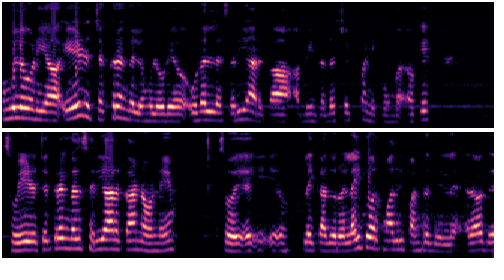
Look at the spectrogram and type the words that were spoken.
உங்களுடைய ஏழு சக்கரங்கள் உங்களுடைய உடல்ல சரியா இருக்கா அப்படின்றத செக் பண்ணிக்கோங்க ஓகே ஸோ ஏழு சக்கரங்கள் சரியா இருக்கான்னு உடனே so like eh, eh, eh, அது ஒரு லைட் ஒர்க் மாதிரி பண்றது இல்லை. அதாவது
